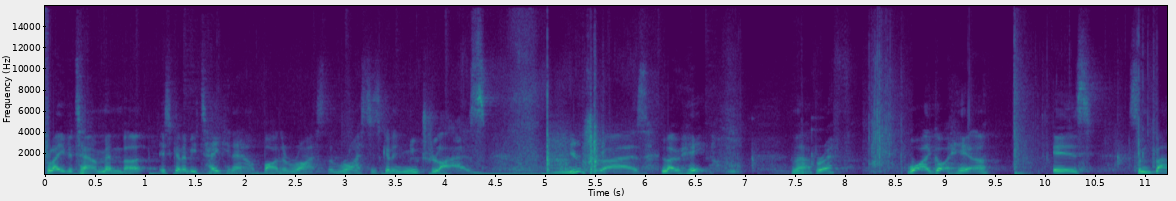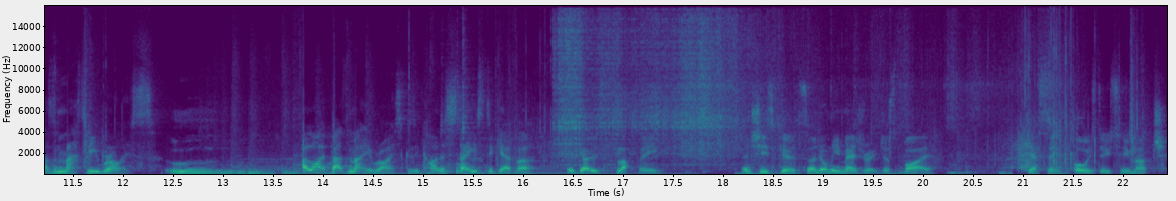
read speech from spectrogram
Flavour Town, remember, it's gonna be taken out by the rice. The rice is gonna neutralize. Neutralize. Low heat, out of breath. What I got here is some basmati rice. Ooh. I like basmati rice because it kind of stays together. It goes fluffy and she's good. So I normally measure it just by guessing. Always do too much.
